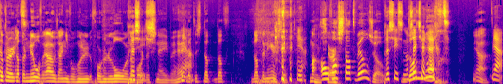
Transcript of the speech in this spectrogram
dus dat er, dat er nul vrouwen zijn die voor hun, voor hun lol een abortus nemen. Hè? Ja. Dat is dat, dat, dat ten eerste. Ja. Maar al sure. was dat wel zo. Precies, nog steeds je nog. recht. Ja. Ja.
